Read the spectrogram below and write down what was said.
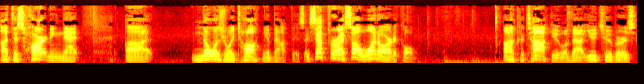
uh, disheartening that uh, no one's really talking about this, except for I saw one article on Kotaku about YouTubers,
